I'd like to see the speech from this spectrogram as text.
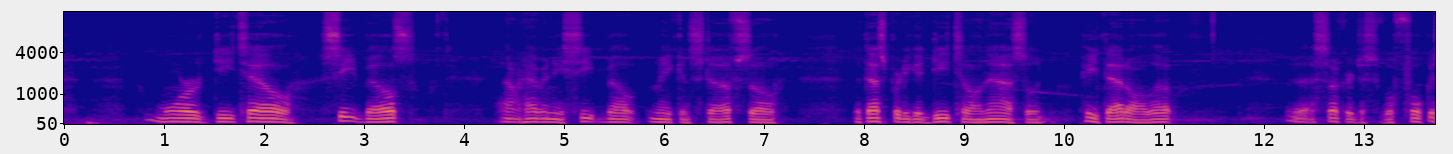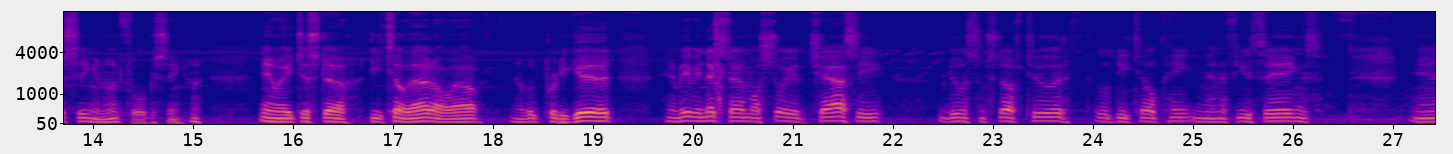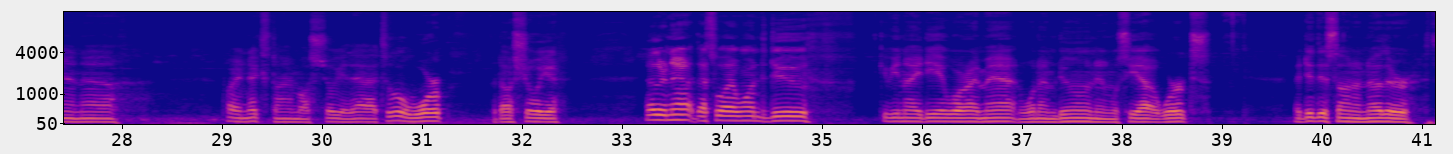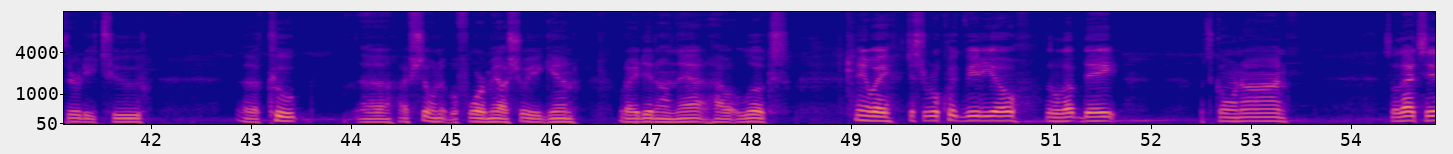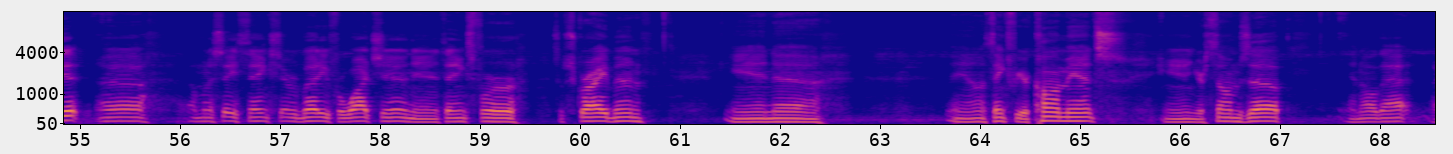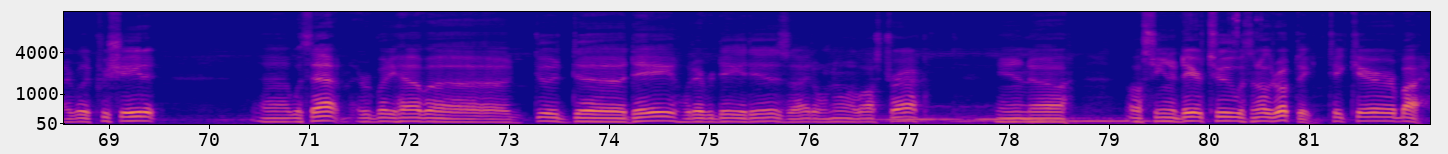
more detail seat belts. I don't have any seat belt making stuff, so but that's pretty good detail on that. So paint that all up that sucker just focusing and unfocusing. Anyway, just uh, detail that all out. It look pretty good. And maybe next time I'll show you the chassis. I'm doing some stuff to it. A little detail painting and a few things. And uh, probably next time I'll show you that. It's a little warped, but I'll show you. Other than that, that's what I wanted to do. Give you an idea where I'm at and what I'm doing. And we'll see how it works. I did this on another 32 uh, coupe. Uh, I've shown it before. Maybe I'll show you again what I did on that, how it looks. Anyway, just a real quick video, little update, what's going on. So that's it. Uh, I'm going to say thanks everybody for watching and thanks for subscribing. And, uh, you know, thanks for your comments and your thumbs up and all that. I really appreciate it uh, with that, everybody have a good uh, day, whatever day it is. I don't know, I lost track. And uh, I'll see you in a day or two with another update. Take care, bye.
